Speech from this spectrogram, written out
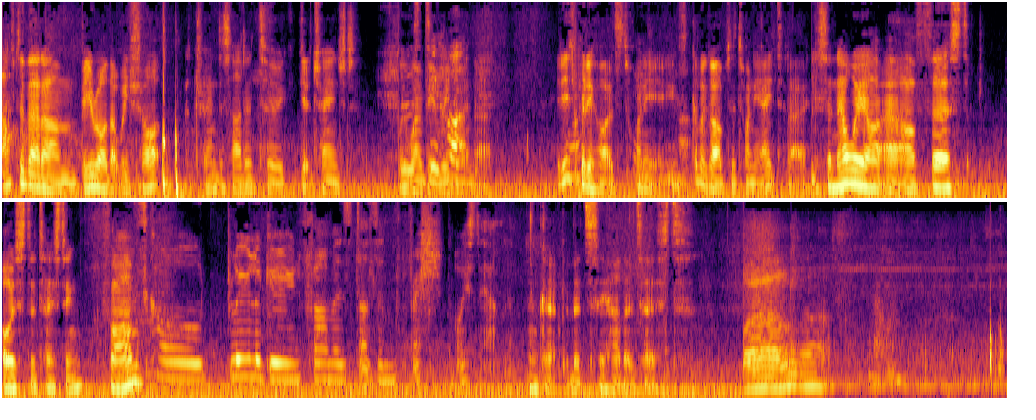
After that um B-roll that we shot, Tran decided to get changed. We won't be redoing hot. that. It is pretty hot. It's 20. It's gonna go up to 28 today. So now we are at our first oyster tasting farm. It's called Blue Lagoon Farmers Dozen Fresh Oyster Outlet. Okay, let's see how they taste. Wow, look at that. That one.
